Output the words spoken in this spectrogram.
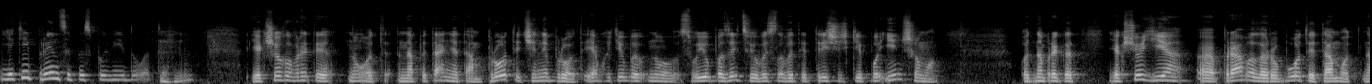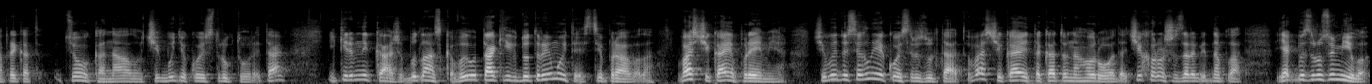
які принципи сповідувати? Якщо говорити ну, от, на питання там проти чи не проти, я б хотів би ну, свою позицію висловити трішечки по-іншому. От, наприклад, якщо є е, правила роботи, там, от, наприклад, цього каналу чи будь-якої структури, так? і керівник каже, будь ласка, ви отак їх дотримуєтесь, ці правила, вас чекає премія, чи ви досягли якогось результату, вас чекає така-то нагорода, чи хороша заробітна плата. Як би зрозуміло,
